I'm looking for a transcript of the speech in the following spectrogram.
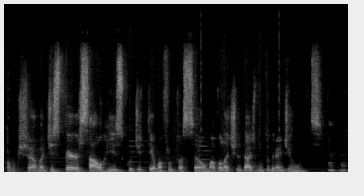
como que chama? Dispersar o risco de ter uma flutuação, uma volatilidade muito grande em um índice. Uhum.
